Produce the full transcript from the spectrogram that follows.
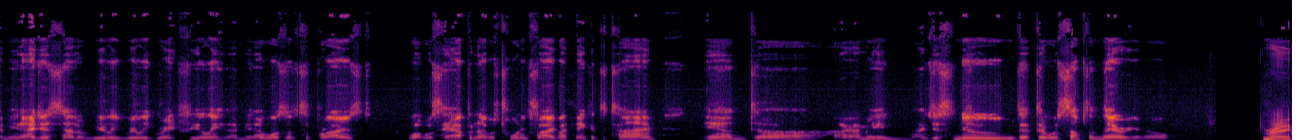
I mean, I just had a really, really great feeling. I mean, I wasn't surprised what was happening. I was 25, I think, at the time. And uh, I, I mean, I just knew that there was something there, you know. Right.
